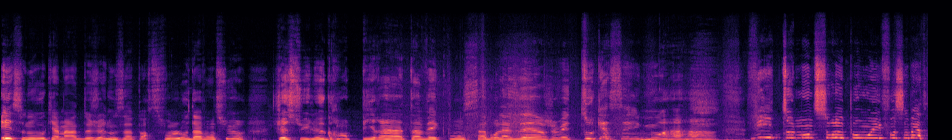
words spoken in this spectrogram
et ce nouveau camarade de jeu nous apporte son lot d'aventures. Je suis le grand pirate avec mon sabre laser, je vais tout casser moi. Vite, tout le monde sur le pont, il faut se battre.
